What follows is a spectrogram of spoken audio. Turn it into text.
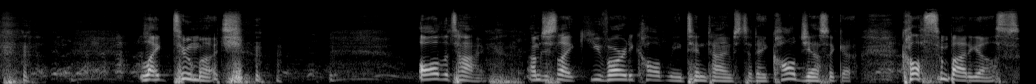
like too much. all the time. I'm just like, you've already called me 10 times today. Call Jessica. Call somebody else.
